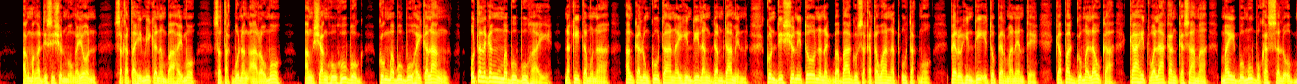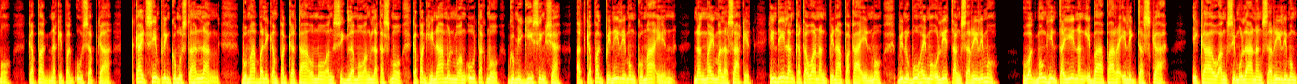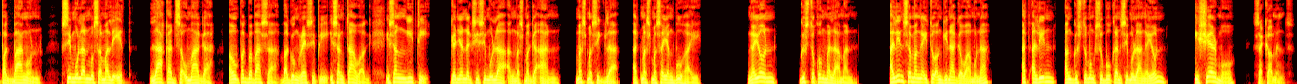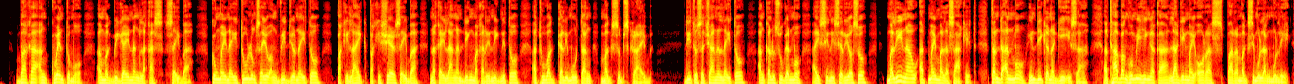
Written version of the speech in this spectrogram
Ang mga desisyon mo ngayon, sa katahimikan ng bahay mo, sa takbo ng araw mo, ang siyang huhubog kung mabubuhay ka lang o talagang mabubuhay, nakita mo na ang kalungkutan ay hindi lang damdamin, kondisyon ito na nagbabago sa katawan at utak mo, pero hindi ito permanente. Kapag gumalaw ka, kahit wala kang kasama, may bumubukas sa loob mo. Kapag nakipag-usap ka, kahit simpleng kumustahan lang, bumabalik ang pagkatao mo, ang sigla mo, ang lakas mo. Kapag hinamon mo ang utak mo, gumigising siya. At kapag pinili mong kumain ng may malasakit, hindi lang katawan ang pinapakain mo, binubuhay mo ulit ang sarili mo. Huwag mong hintayin ang iba para iligtas ka. Ikaw ang simula ng sarili mong pagbangon. Simulan mo sa maliit, lakad sa umaga, ang pagbabasa, bagong recipe, isang tawag, isang ngiti. Ganyan nagsisimula ang mas magaan, mas masigla, at mas masayang buhay. Ngayon, gusto kong malaman, alin sa mga ito ang ginagawa mo na? At alin ang gusto mong subukan simula ngayon? I-share mo sa comments. Baka ang kwento mo ang magbigay ng lakas sa iba. Kung may naitulong sa iyo ang video na ito, paki-like, paki-share sa iba na kailangan ding makarinig nito at huwag kalimutang mag-subscribe. Dito sa channel na ito, ang kalusugan mo ay siniseryoso, malinaw at may malasakit. Tandaan mo, hindi ka nag-iisa. At habang humihinga ka, laging may oras para magsimulang muli.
